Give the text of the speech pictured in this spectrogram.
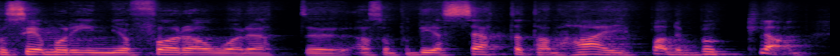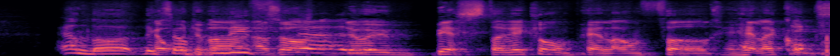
José Mourinho förra året, eh, alltså på det sättet han hypade bucklan, ändå liksom Ja, det, var, lyfte... alltså, det var ju bästa reklampelaren för hela. Exakt.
